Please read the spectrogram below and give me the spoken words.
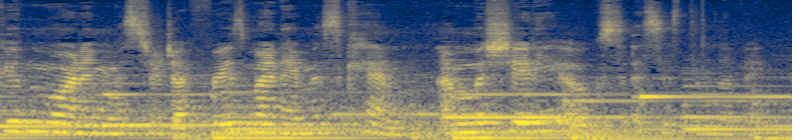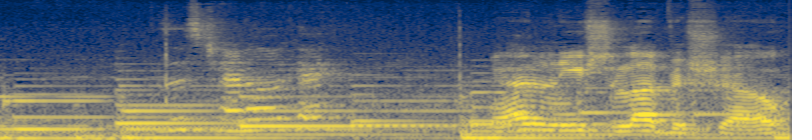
Good morning, Mr. Jeffries. My name is Kim. I'm with Shady Oaks Assisted Living. Is this channel okay? Madeline used to love this show.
